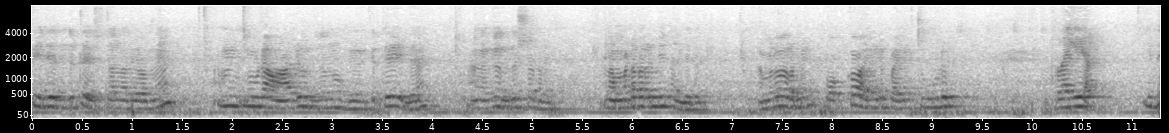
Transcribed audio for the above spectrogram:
ചീര എന്ത് ടേസ്റ്റാണെന്ന് അറിയാമേ ഇവിടെ ആരും ഇതൊന്നും ഉപയോഗിക്കത്തേ ഇല്ല. അങ്ങനെ എന്ത് ഇഷ്ടമാണ് നമ്മുടെ പറമ്പിൽ നല്ലത് നമ്മുടെ പറമ്പിൽ പൊക്കം അതിന്റെ ഭയങ്കര ചൂടും. ഡ്രൈയാ ഇത്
